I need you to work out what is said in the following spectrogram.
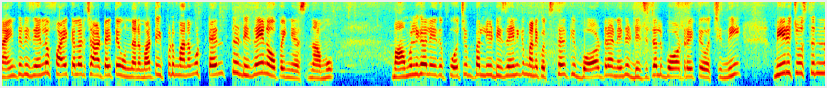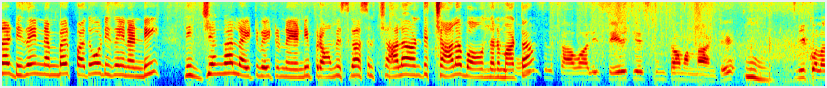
నైన్త్ డిజైన్లో ఫైవ్ కలర్ చార్ట్ అయితే ఉందన్నమాట. ఇప్పుడు మనము టెన్త్ డిజైన్ ఓపెన్ చేస్తున్నాము. మామూలుగా లేదు. పోచంపల్లి డిజైన్కి మనకి వచ్చేసరికి బార్డర్ అనేది డిజిటల్ బార్డర్ అయితే వచ్చింది. మీరు చూస్తున్న డిజైన్ నెంబర్ పదో డిజైన్ అండి. నిజంగా లైట్ వెయిట్ ఉన్నాయండి. ప్రామిస్గా అసలు చాలా అంటే చాలా బాగుందన్నమాట. కావాలి సేల్ చేసుకుంటామన్నా అంటే మీకు అలా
